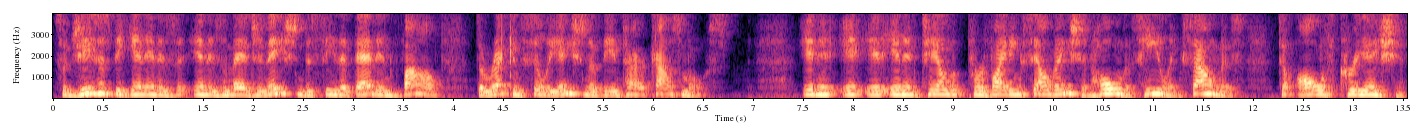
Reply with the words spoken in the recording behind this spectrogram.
So Jesus began in his, in his imagination to see that that involved the reconciliation of the entire cosmos. It, it, it, it entailed providing salvation, wholeness, healing, soundness to all of creation.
